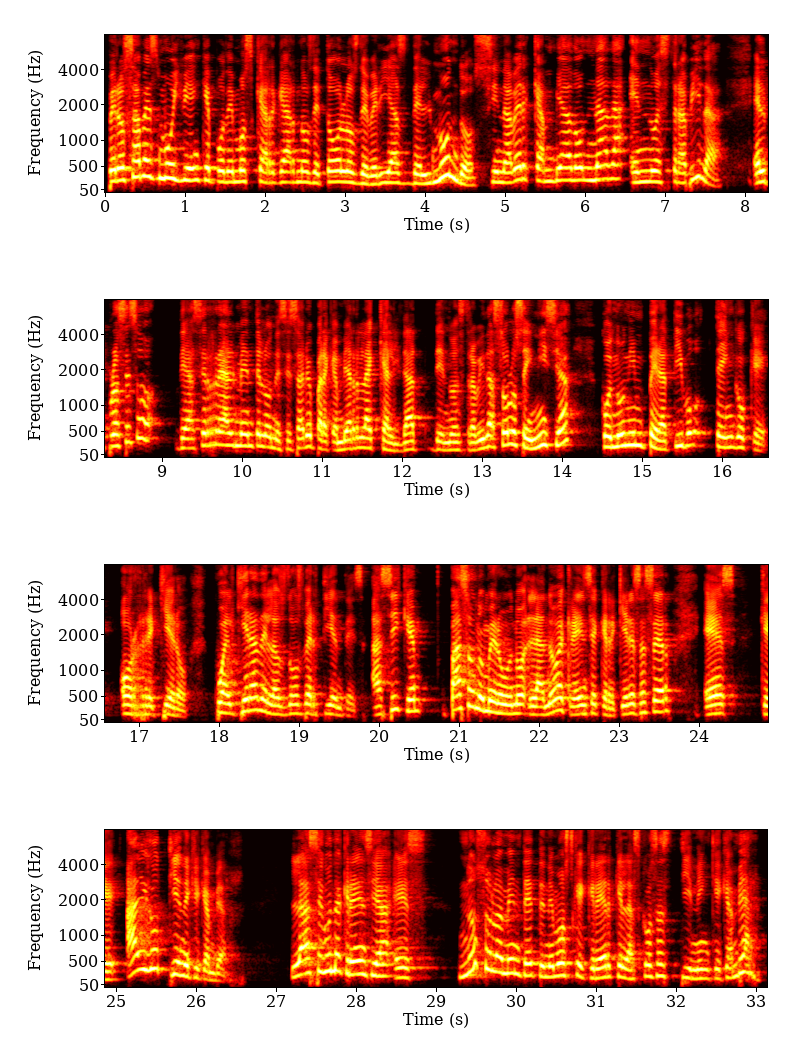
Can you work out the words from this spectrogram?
Pero sabes muy bien que podemos cargarnos de todos los deberías del mundo sin haber cambiado nada en nuestra vida. El proceso de hacer realmente lo necesario para cambiar la calidad de nuestra vida solo se inicia con un imperativo tengo que o requiero, cualquiera de las dos vertientes. Así que paso número uno, la nueva creencia que requieres hacer es que algo tiene que cambiar. La segunda creencia es no solamente tenemos que creer que las cosas tienen que cambiar,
